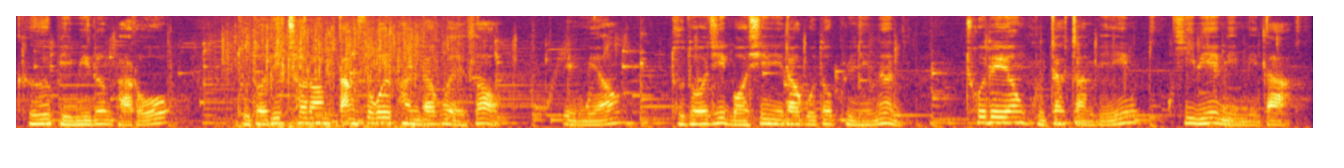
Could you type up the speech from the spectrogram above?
그 비밀은 바로 두더지처럼 땅속을 판다고 해서 일명 두더지 머신이라고도 불리는 초대형 굴착 장비인 TBM입니다.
